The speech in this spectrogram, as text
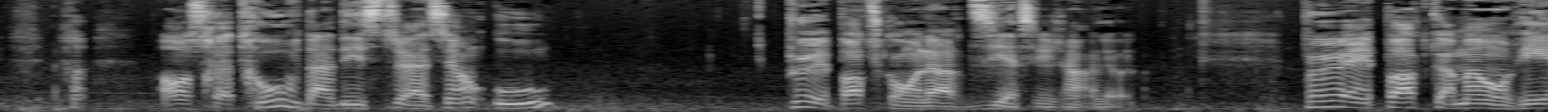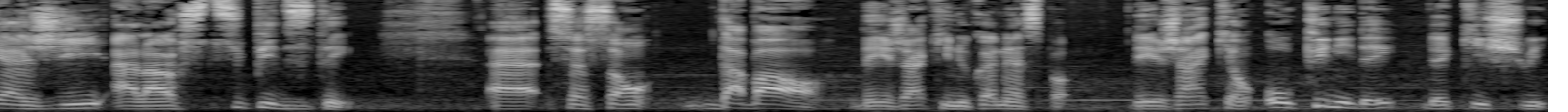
on se retrouve dans des situations où, peu importe ce qu'on leur dit à ces gens-là, là, peu importe comment on réagit à leur stupidité, euh, ce sont d'abord des gens qui nous connaissent pas, des gens qui ont aucune idée de qui je suis,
